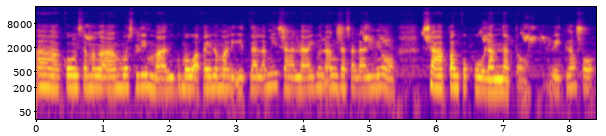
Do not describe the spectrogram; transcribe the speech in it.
Ah, kung sa mga Muslim man, gumawa kayo ng maliit na lamisa na yun ang dasalan nyo sa pangkukulam na to. Wait lang po.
